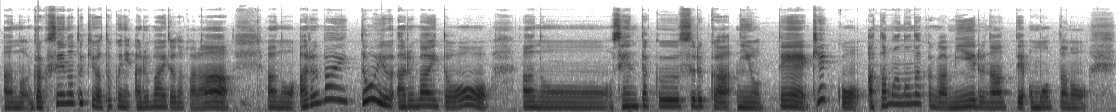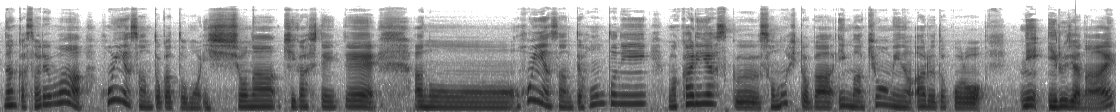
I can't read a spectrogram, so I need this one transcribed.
あの学生の時は特にアルバイトだからあのアルバイどういうアルバイトをあの選択するかによって結構頭の中が見えるなって思ったの。なんかそれは本屋さんとかとも一緒な気がしていてあの本屋さんって本当に分かりやすくその人が今興味のあるところにいるじゃない？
